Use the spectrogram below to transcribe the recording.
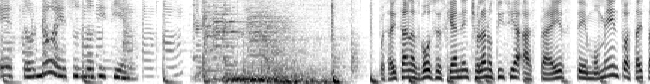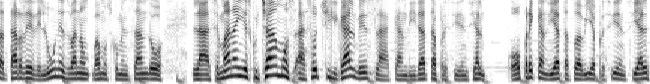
Esto no es un noticiero. Pues ahí están las voces que han hecho la noticia hasta este momento, hasta esta tarde de lunes. Vamos comenzando la semana y escuchamos a Xochitl Galvez, la candidata presidencial o precandidata todavía presidencial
